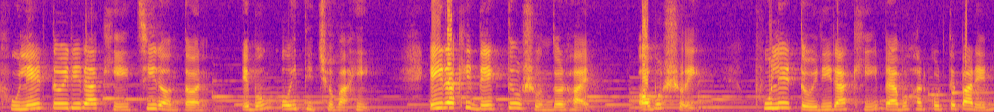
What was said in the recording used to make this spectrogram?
ফুলের তৈরি রাখি চিরন্তন এবং ঐতিহ্যবাহী। এই রাখি দেখতেও সুন্দর হয়। অবশ্যই ফুলের তৈরি রাখি ব্যবহার করতে পারেন।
